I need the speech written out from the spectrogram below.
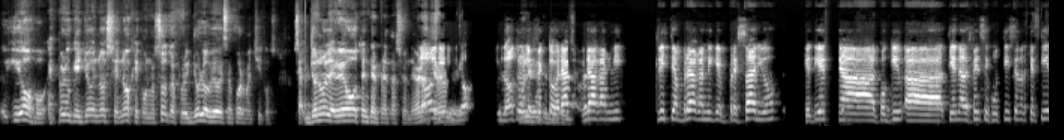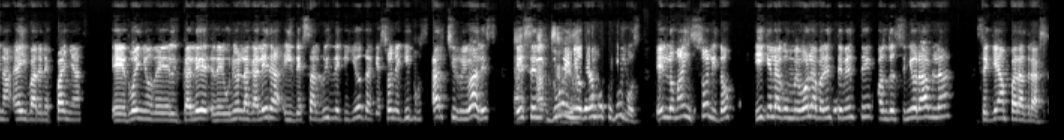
Y ojo, espero que yo no se enoje con nosotros, pero yo lo veo de esa forma, chicos. O sea, yo no le veo otra interpretación, de verdad. No, y, verdad. y lo, y lo otro, No el efecto Bra. Braganic, Cristian Braganic, empresario, que tiene a, Coqui- a- tiene a Defensa y Justicia en Argentina, Eibar en España, eh, dueño del de Unión La Calera y de San Luis de Quillota, que son equipos archirrivales, es el Archirrival. dueño de ambos equipos. Es lo más insólito y que la Conmebol aparentemente, cuando el señor habla, se quedan para atrás.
